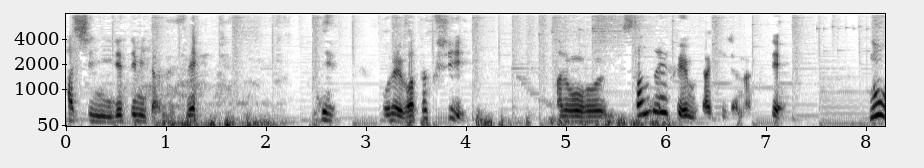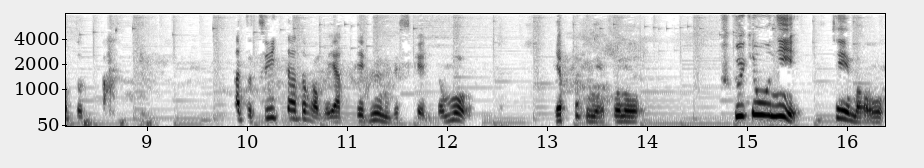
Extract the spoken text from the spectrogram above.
発信に入れてみたんですね。で、これ私、あの、 stand.fm だけじゃなくて、ノートとか、あとツイッターとかもやってるんですけれども、やっぱりね、この副業にテーマを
